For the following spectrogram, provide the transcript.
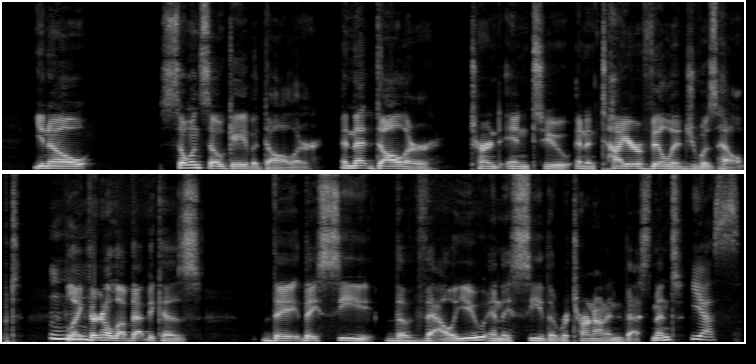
you know so and so gave a dollar and that dollar turned into an entire village was helped Mm-hmm. like they're gonna love that because they they see the value and they see the return on investment Yes.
